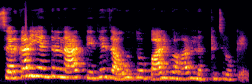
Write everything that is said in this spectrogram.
सरकारी यंत्रणा तेथे जाऊन तो बालविवाह नक्कीच रोकेल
